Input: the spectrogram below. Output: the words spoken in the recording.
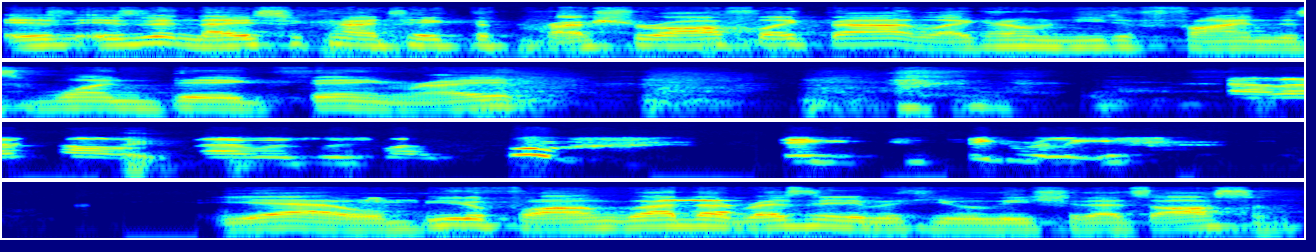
Isn't, isn't it nice to kind of take the pressure off like that? Like, I don't need to find this one big thing, right? yeah, that's all. That was just like, whew big, big relief. Yeah, well, beautiful. I'm glad that resonated with you, Alicia. That's awesome.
